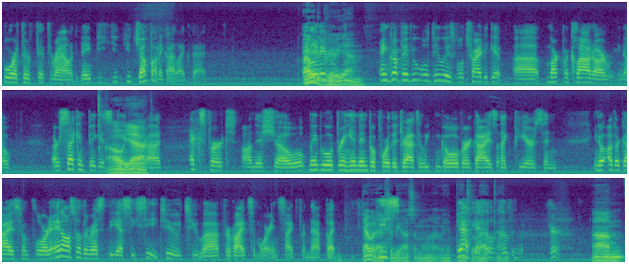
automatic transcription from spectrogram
fourth or fifth round, maybe you, you jump on a guy like that. And I would agree. We'll, yeah. And Grump, maybe what we'll do is we'll try to get uh, Mark McLeod, our you know, our second biggest. Oh yeah. Uh, expert on this show. Maybe we'll bring him in before the draft, and we can go over guys like Pierce and you know other guys from Florida, and also the rest of the SEC too, to uh, provide some more insight from that. But that would actually be awesome. We'll yeah, yeah, he'll, he'll, do it. Sure. Um,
